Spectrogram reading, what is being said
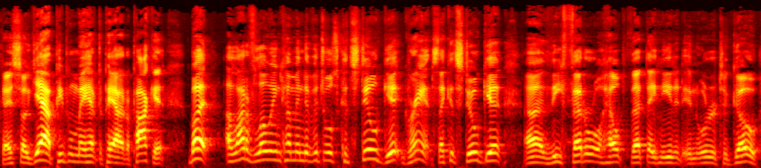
Okay, so yeah, people may have to pay out of pocket, but a lot of low income individuals could still get grants. They could still get uh, the federal help that they needed in order to go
